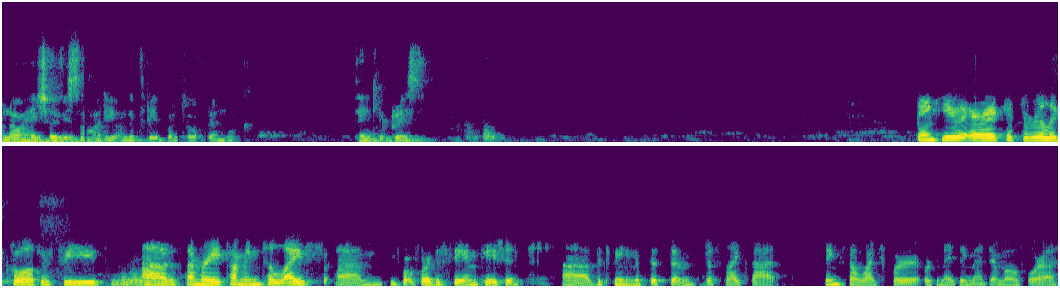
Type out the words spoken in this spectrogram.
on our HIV summary on the 3.0 framework. Thank you, Grace. Thank you, Eric. It's really cool to see uh, the summary coming to life um, for, for, the same patient uh, between the systems, just like that. Thanks so much for organizing that demo for us.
